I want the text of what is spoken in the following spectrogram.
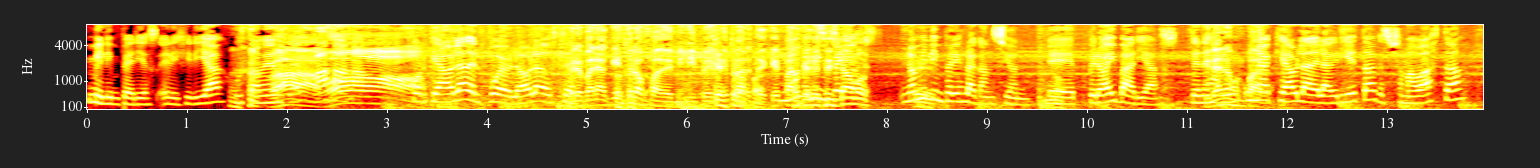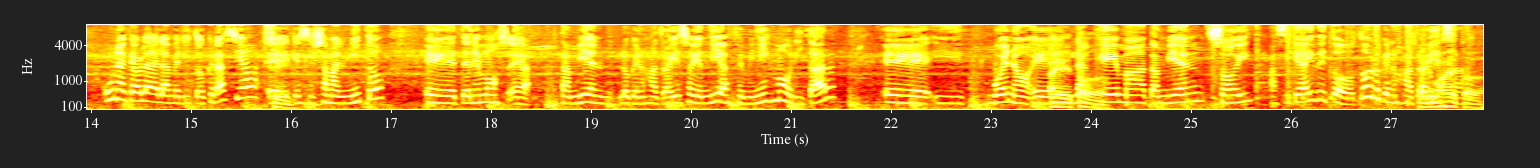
Mil imperios elegiría justamente ¡Vamos! porque habla del pueblo, habla de usted. Pero para qué estrofa de Milipe, ¿Qué ¿qué, estrofa? parte? ¿Qué No parte? Porque Mil necesitamos, Imperios- no eh, Mil Imperios la canción, eh, pero hay varias. Tenés algún- un una que habla de la grieta, que se llama Basta, una que habla de la meritocracia, eh, que se llama El Mito. Eh, tenemos eh, también lo que nos atraviesa hoy en día, feminismo, gritar. Eh, y bueno, la todo. quema también, soy. Así que hay de todo, todo lo que nos atraviesa. Tenemos de todo.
